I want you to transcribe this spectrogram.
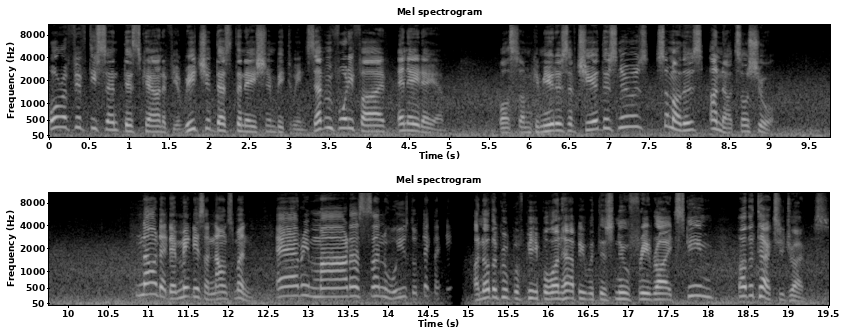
or a 50 cent discount if you reach your destination between 7:45 and 8 a.m. While some commuters have cheered this news, some others are not so sure. Now that they made this announcement, every mother's son who used to take the Another group of people unhappy with this new free ride scheme are the taxi drivers,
